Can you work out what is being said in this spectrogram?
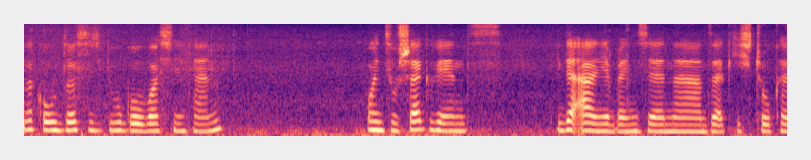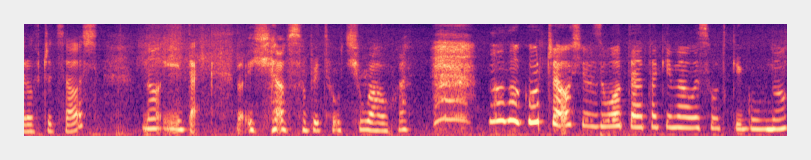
Taką dosyć długą właśnie ten łańcuszek, więc idealnie będzie na do jakichś chokerów czy coś. No i tak, no i wzięłam sobie tą ciłałę. No to kurczę, 8 zł, a takie małe słodkie gówno.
